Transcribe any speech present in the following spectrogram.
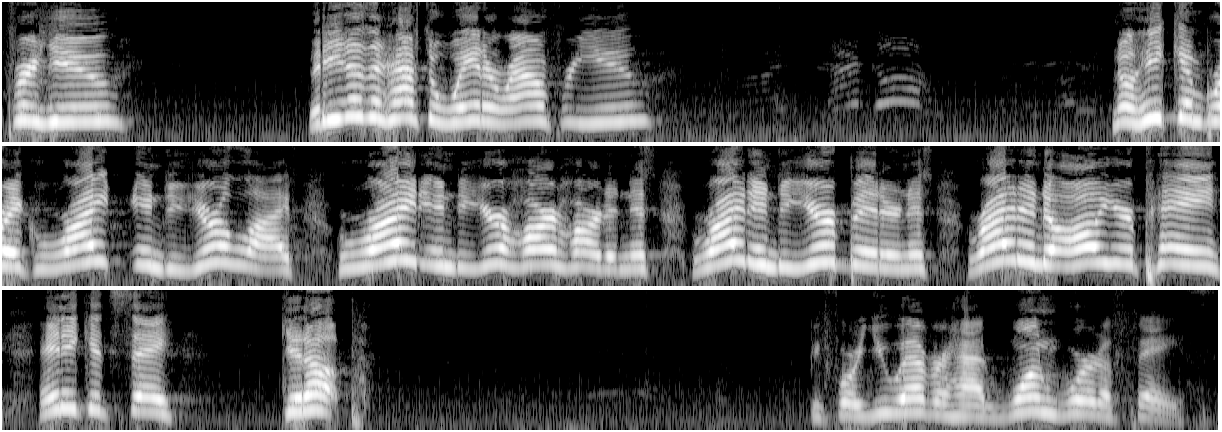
for you that he doesn't have to wait around for you? No, he can break right into your life, right into your hard heartedness, right into your bitterness, right into all your pain, and he could say, Get up. Before you ever had one word of faith.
